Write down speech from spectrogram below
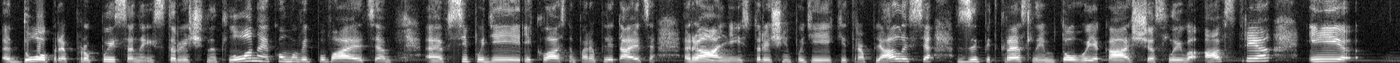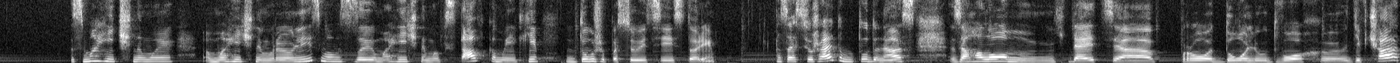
е, добре прописане історичне тло, на якому відбуваються е, всі події, і класно переплітаються реальні історичні події, які траплялися, з підкресленням того, яка щаслива Австрія, і з магічними. Магічним реалізмом, з магічними вставками, які дуже пасують цій історії. За сюжетом тут у нас загалом йдеться про долю двох е, дівчат,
